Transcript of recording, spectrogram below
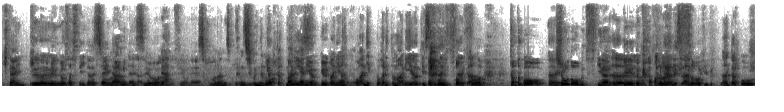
聞きたいあうんの勉強させていただきたいなみたいなところなんですよね。そうなんですよでも自分でも分かってマニアには受けるとマニア思う。のよマニ割とマニア受けするそうなんかあのちょっとこう、はい。小動物好きな系とか、うん。そうなんです。あのなんかこう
